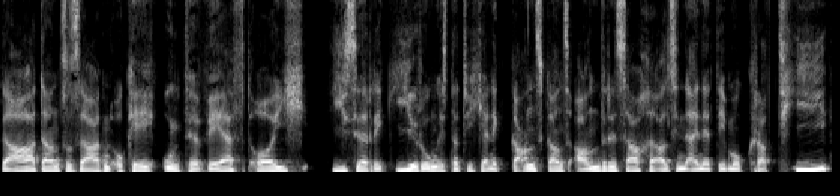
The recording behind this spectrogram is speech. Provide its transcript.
da dann zu sagen, okay, unterwerft euch dieser Regierung, ist natürlich eine ganz, ganz andere Sache als in einer Demokratie,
